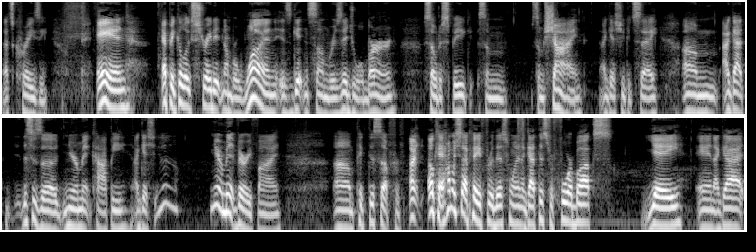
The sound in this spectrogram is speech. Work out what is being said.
That's crazy. And Epic Illustrated number one is getting some residual burn, so to speak, some some shine, I guess you could say. Um, I got this is a near mint copy. I guess you know, near mint, very fine. Um, picked this up for okay. How much did I pay for this one? I got this for four bucks. Yay! And I got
